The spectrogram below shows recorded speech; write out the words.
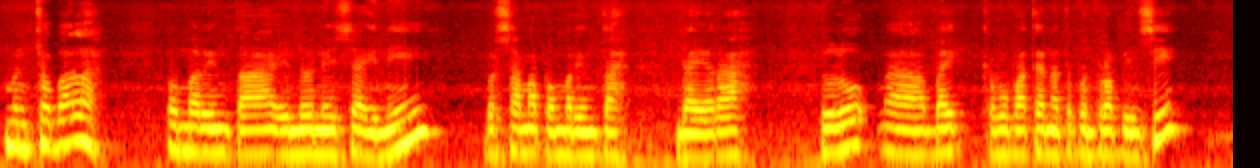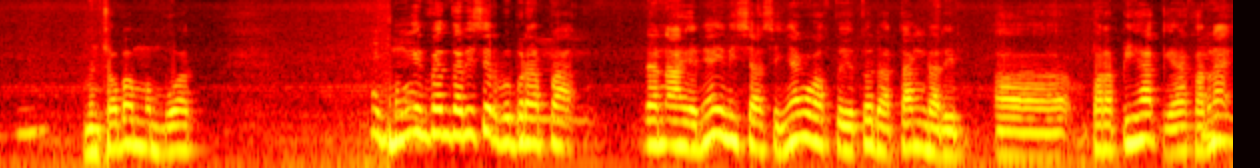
mencobalah pemerintah Indonesia ini bersama pemerintah daerah dulu eh, baik kabupaten ataupun provinsi mencoba membuat menginventarisir beberapa dan akhirnya inisiasinya waktu itu datang dari eh, para pihak ya karena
